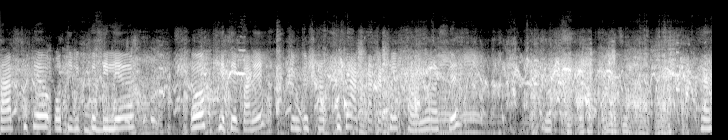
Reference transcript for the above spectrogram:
তার থেকে অতিরিক্ত দিলে ও খেতে পারে, কিন্তু সাত থেকে আটটা কাঁঠাল খাওয়ানো আছে। হ্যাঁ।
